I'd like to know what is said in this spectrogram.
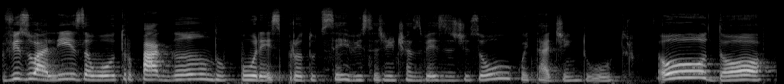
visualiza o outro pagando por esse produto e serviço. A gente às vezes diz: "Oh, coitadinho do outro. Oh, dó.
